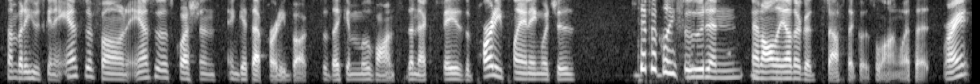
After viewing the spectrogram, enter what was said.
somebody who's going to answer the phone, answer those questions, and get that party booked so they can move on to the next phase of party planning, which is mm-hmm. typically food and and all the other good stuff that goes along with it, right?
